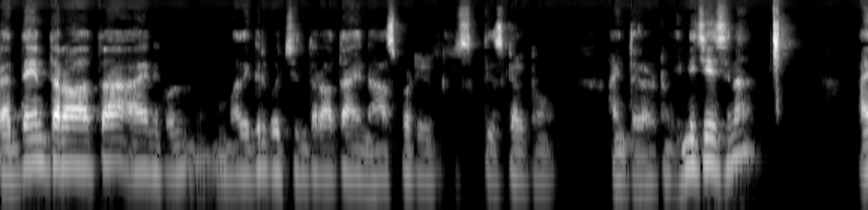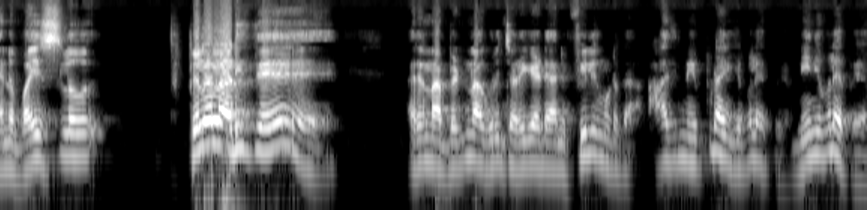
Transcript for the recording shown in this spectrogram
పెద్ద అయిన తర్వాత ఆయనకు మా దగ్గరికి వచ్చిన తర్వాత ఆయన హాస్పిటల్ తీసుకెళ్ళటం ఆయన తిరగటం ఇన్ని చేసినా ఆయన వయసులో పిల్లలు అడిగితే అరే నా బిడ్డ నా గురించి అడిగాడు అని ఫీలింగ్ ఉంటుంది. అది మేము ఎప్పుడు ఆయనకి ఇవ్వలేకపోయాం. నేను ఇవ్వలేకపోయా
